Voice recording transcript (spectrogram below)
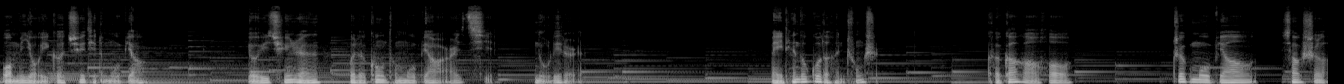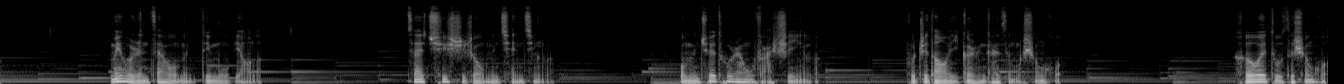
我们有一个具体的目标，有一群人为了共同目标而一起努力的人。每天都过得很充实，可高考后，这个目标消失了，没有人在我们定目标了，在驱使着我们前进了，我们却突然无法适应了，不知道一个人该怎么生活。何为独自生活？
